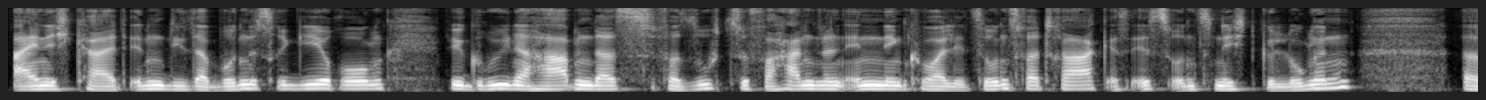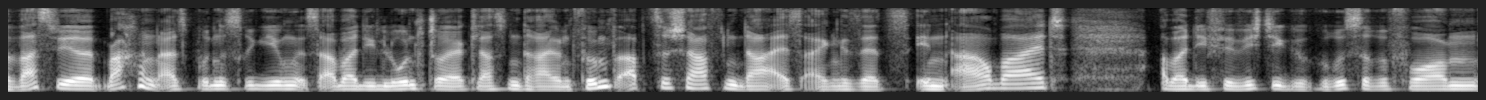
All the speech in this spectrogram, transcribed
Einigkeit in dieser Bundesregierung. Wir Grüne haben das versucht zu verhandeln in den Koalitionsvertrag. Es ist uns nicht gelungen. Äh, was wir machen als Bundesregierung ist aber die Lohnsteuerklassen 3 und 5 abzuschaffen. Da ist ein Gesetz in Arbeit. Aber die für wichtige größere Reform,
